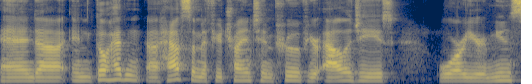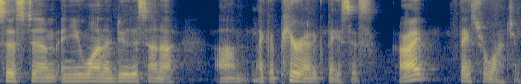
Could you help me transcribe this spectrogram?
and uh, and go ahead and uh, have some if you're trying to improve your allergies or your immune system, and you want to do this on a um, like a periodic basis. All right. Thanks for watching.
